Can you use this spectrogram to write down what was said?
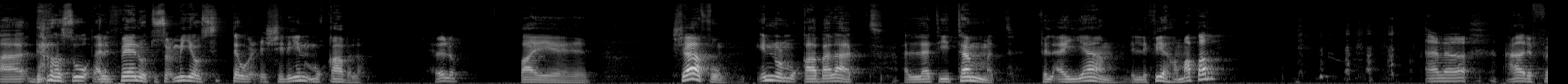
آه درسوا 2926 مقابلة. حلو. طيب. شافوا إنه المقابلات التي تمت في الأيام اللي فيها مطر؟ أنا عارف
